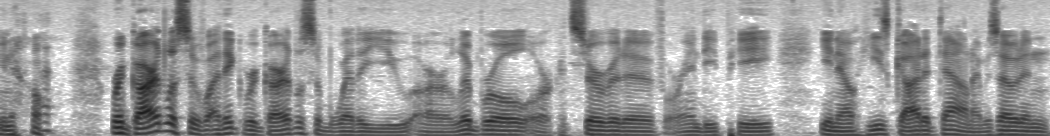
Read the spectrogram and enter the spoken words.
you know. regardless of I think regardless of whether you are a liberal or conservative or NDP, you know, he's got it down. I was out in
